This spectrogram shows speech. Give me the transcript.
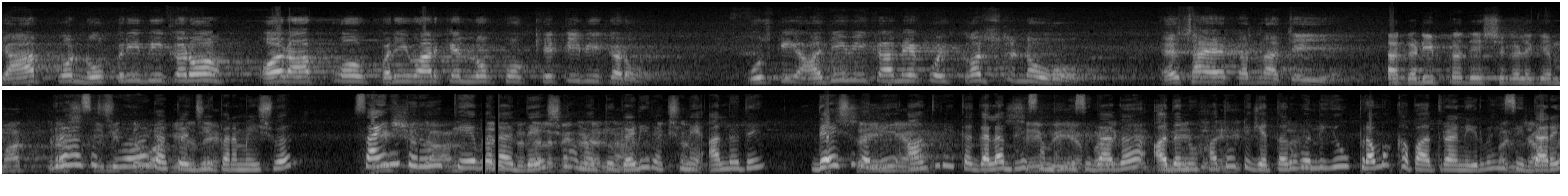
कि आपको नौकरी भी करो और आपको परिवार के लोग को खेती भी करो उसकी आजीविका में कोई कष्ट न हो ऐसा है करना चाहिए ಗಡಿ ಪ್ರದೇಶಗಳಿಗೆ ಮಾತ್ರ ಗೃಹ ಸಚಿವ ಡಾಕ್ಟರ್ ಜಿ ಪರಮೇಶ್ವರ್ ಸೈನಿಕರು ಕೇವಲ ದೇಶ ಮತ್ತು ಗಡಿ ರಕ್ಷಣೆ ಅಲ್ಲದೆ ದೇಶದಲ್ಲಿ ಆಂತರಿಕ ಗಲಭೆ ಸಂಭವಿಸಿದಾಗ ಅದನ್ನು ಹತೋಟಿಗೆ ತರುವಲ್ಲಿಯೂ ಪ್ರಮುಖ ಪಾತ್ರ ನಿರ್ವಹಿಸಿದ್ದಾರೆ.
